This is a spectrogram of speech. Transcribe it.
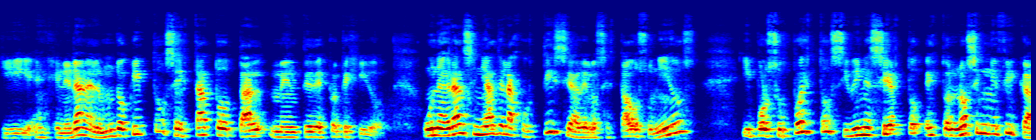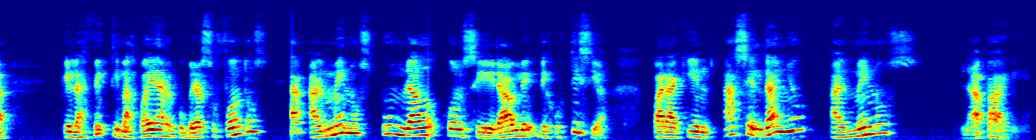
y en general en el mundo cripto, se está totalmente desprotegido. Una gran señal de la justicia de los Estados Unidos y por supuesto, si bien es cierto, esto no significa que las víctimas vayan a recuperar sus fondos, al menos un grado considerable de justicia. Para quien hace el daño, al menos la pague.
